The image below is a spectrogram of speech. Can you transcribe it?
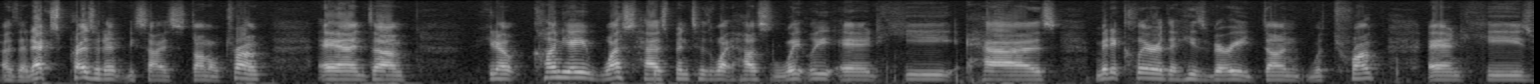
as an ex-president besides Donald Trump, and um, you know, Kanye West has been to the White House lately and he has made it clear that he's very done with Trump and he's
